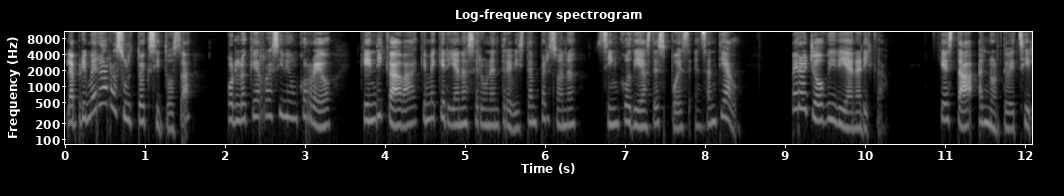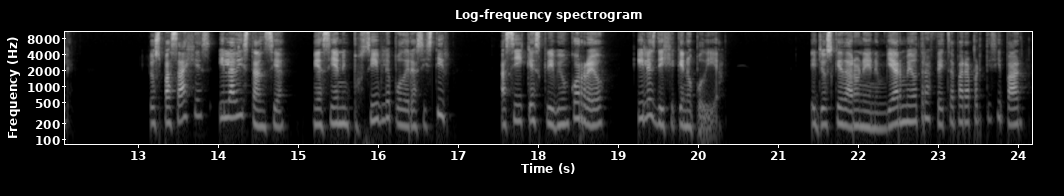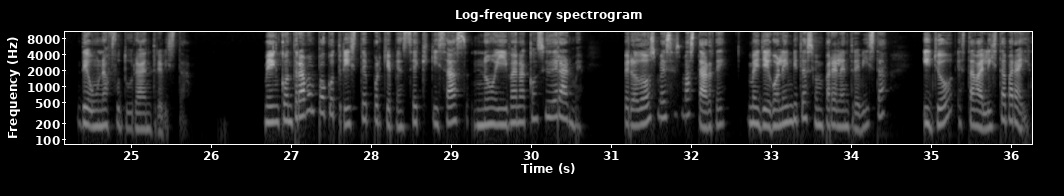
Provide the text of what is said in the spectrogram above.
La primera resultó exitosa, por lo que recibí un correo que indicaba que me querían hacer una entrevista en persona cinco días después en Santiago, pero yo vivía en Arica, que está al norte de Chile. Los pasajes y la distancia me hacían imposible poder asistir, así que escribí un correo y les dije que no podía. Ellos quedaron en enviarme otra fecha para participar de una futura entrevista. Me encontraba un poco triste porque pensé que quizás no iban a considerarme, pero dos meses más tarde me llegó la invitación para la entrevista y yo estaba lista para ir.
